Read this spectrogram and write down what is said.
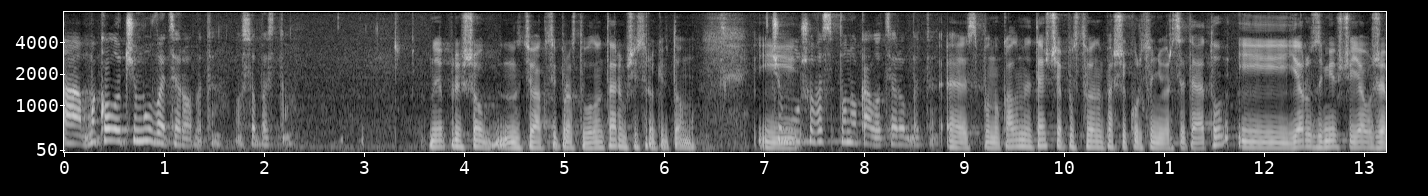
А, Миколо, чому ви це робите особисто? Ну, я прийшов на цю акцію просто волонтером 6 років тому. І... Чому що вас спонукало це робити? Е, Спонукало мене те, що я поступив на перший курс університету, і я розумів, що я вже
